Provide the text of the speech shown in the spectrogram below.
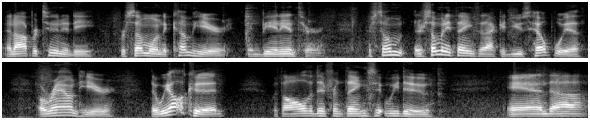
an opportunity for someone to come here and be an intern. There's so, there's so many things that I could use help with around here that we all could, with all the different things that we do. And uh,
